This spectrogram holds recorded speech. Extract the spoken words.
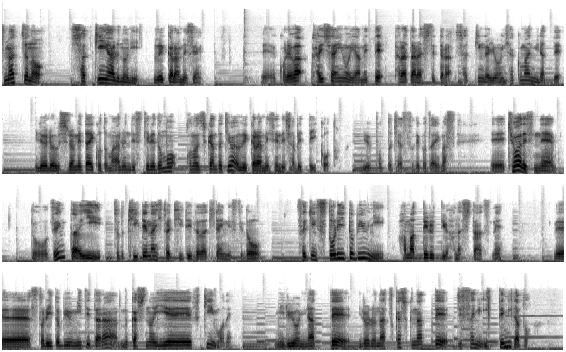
しまっちょの借金あるのに上から目線。えーこれは会社員を辞めてタラタラしてたら借金が400万になっていろいろ後ろめたいこともあるんですけれども、この時間だけは上から目線で喋っていこうというポッドキャストでございます。えー今日はですね、と前回ちょっと聞いてない人は聞いていただきたいんですけど、最近ストリートビューにハマってるっていう話したんですね。で、ストリートビュー見てたら、昔の家付近をね、見るようになって、いろいろ懐かしくなって、実際に行ってみたと。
